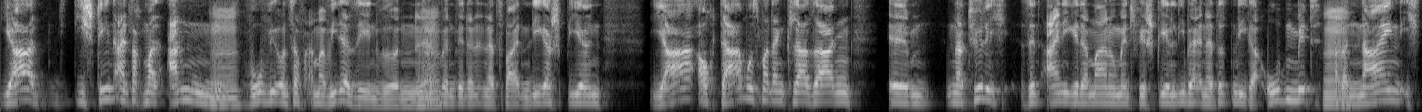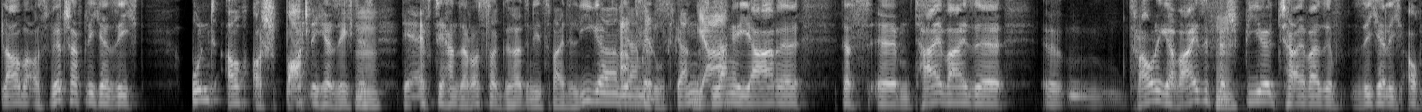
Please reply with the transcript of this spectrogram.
ja, die stehen einfach mal an, mhm. wo wir uns auf einmal wiedersehen würden, ne? mhm. wenn wir dann in der zweiten Liga spielen. Ja, auch da muss man dann klar sagen, ähm, natürlich sind einige der Meinung, Mensch, wir spielen lieber in der dritten Liga oben mit. Mhm. Aber nein, ich glaube aus wirtschaftlicher Sicht und auch aus sportlicher Sicht mhm. ist, der FC Hansa Rostock gehört in die zweite Liga. Wir Absolut. haben jetzt ganz ja. lange Jahre das ähm, teilweise äh, traurigerweise mhm. verspielt, teilweise sicherlich auch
